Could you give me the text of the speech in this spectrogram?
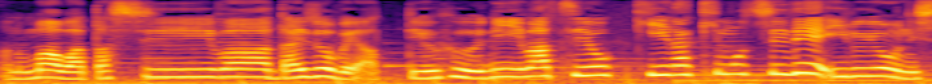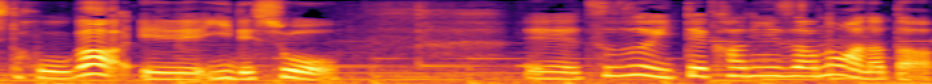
あのまあ私は大丈夫やっていう風にまあ強気な気持ちでいるようにした方が、えー、いいでしょう、えー、続いて蟹座のあなた。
